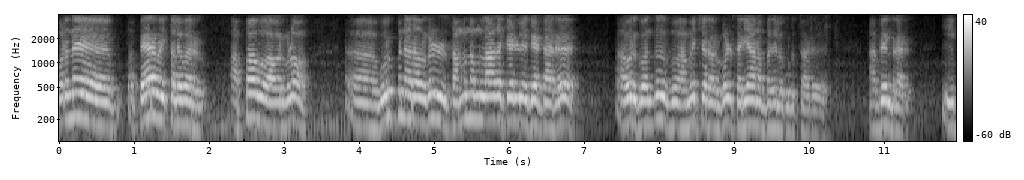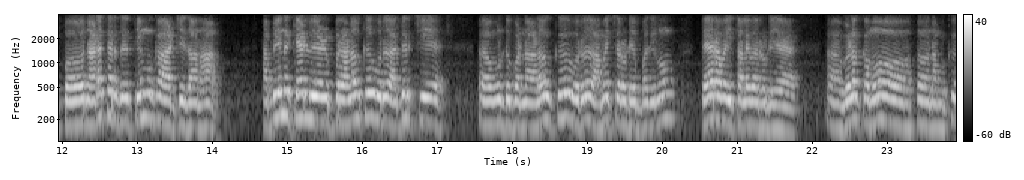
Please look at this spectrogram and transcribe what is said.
உடனே பேரவைத் தலைவர் அப்பாவு அவர்களும் உறுப்பினர் அவர்கள் சம்பந்தமில்லாத கேள்வியை கேட்டார். அவருக்கு வந்து அமைச்சர் அவர்கள் சரியான பதிலை கொடுத்தாரு அப்படின்றாரு. இப்போ நடக்கிறது திமுக ஆட்சி தானா? அப்படின்னு கேள்வி எழுப்புற அளவுக்கு ஒரு அதிர்ச்சியை உண்டு பண்ண அளவுக்கு ஒரு அமைச்சருடைய பதிலும் பேரவைத் தலைவருடைய விளக்கமும் நமக்கு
